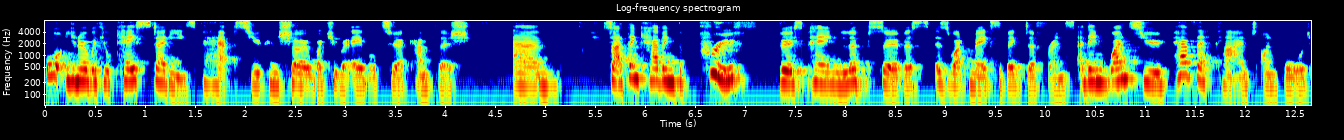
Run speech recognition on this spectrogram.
or you know with your case studies perhaps you can show what you were able to accomplish um, so i think having the proof versus paying lip service is what makes a big difference and then once you have that client on board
